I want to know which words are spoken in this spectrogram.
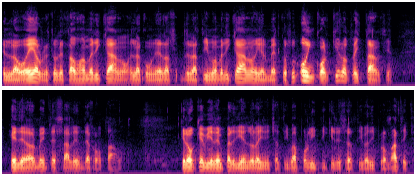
en la OEA, Organización de Estados Americanos, en la Comunidad de Latinoamericanos, en el Mercosur o en cualquier otra instancia, generalmente salen derrotados. Creo que vienen perdiendo la iniciativa política y la iniciativa diplomática.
